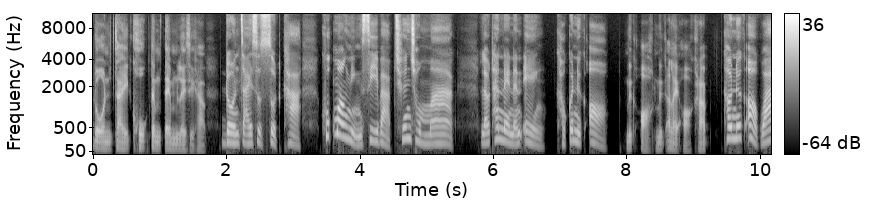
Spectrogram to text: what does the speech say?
โดนใจคุกเต็ม ๆ เลยสิครับ โดนใจสุดๆ ค่ะ คุกมองหนิงซีแบบชื่นชมมาก แล้วท่านในนั้นเองเขาก็นึกออก นึกออกนึกอะไรออกครับ เขานึกออกว่า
